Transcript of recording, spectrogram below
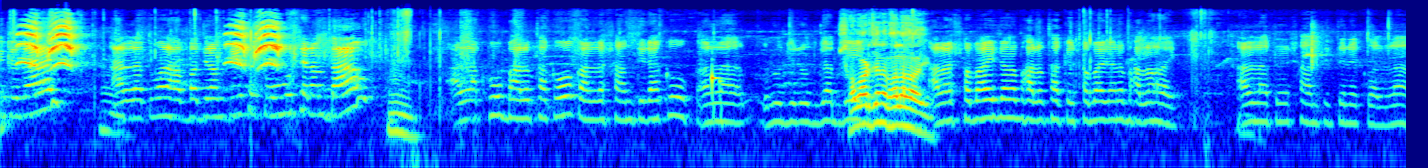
দিতে দেয়। আল্লাহ তোমার আব্বা যেরকম দিয়েছে তুমি সেরকম দাও। হুম। আল্লাহ খুব ভালো থাকুক আল্লাহ শান্তি রাখুক আল্লাহ রুজি রোজগার। সবার যেন ভালো হয়। আল্লাহ সবাই যেন ভালো থাকে সবাই যেন ভালো হয়। আল্লাহ তুমি শান্তিতে রেখো আল্লাহ।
